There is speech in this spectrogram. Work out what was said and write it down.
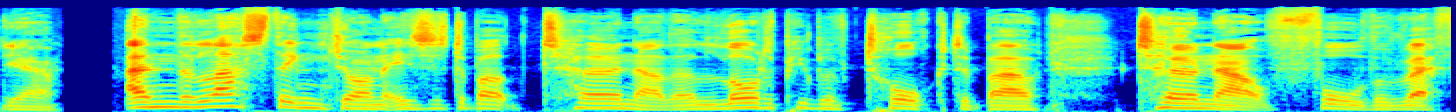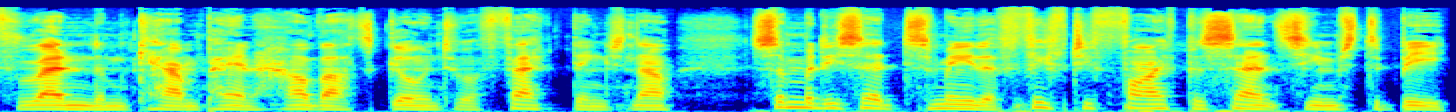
Yeah. And the last thing, John, is just about turnout. A lot of people have talked about turnout for the referendum campaign, how that's going to affect things. Now, somebody said to me that 55% seems to be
